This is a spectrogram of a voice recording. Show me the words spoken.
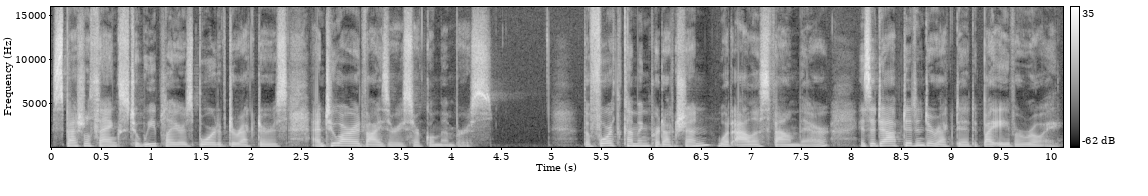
Special thanks to We Players Board of Directors and to our advisory circle members. The forthcoming production, What Alice Found There, is adapted and directed by Ava Roy.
